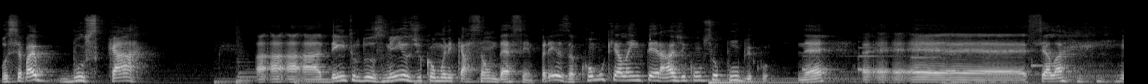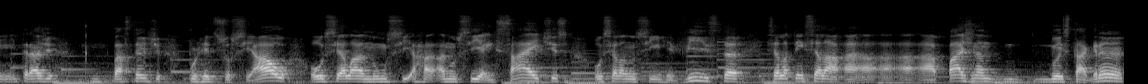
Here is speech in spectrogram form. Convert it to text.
Você vai buscar a, a, a, dentro dos meios de comunicação dessa empresa como que ela interage com o seu público, né? É, é, é, é, se ela interage bastante por rede social, ou se ela anuncia, anuncia em sites, ou se ela anuncia em revista, se ela tem, sei lá, a, a, a página no Instagram,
